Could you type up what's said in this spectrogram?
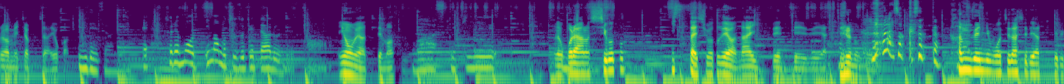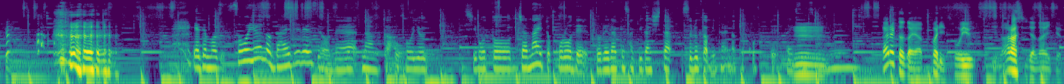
れはめちゃくちゃ良かった。いいですよね。えそれも今も続けてあるんですか？今もやってますね。わあ素敵。でもこれあの仕事一切仕事ではない前提でやってるのでそっかそっか。完全に持ち出しでやってるけど。いやでもそういうの大事ですよね。なんかそういう仕事じゃないところでどれだけ先出したするかみたいなとこって大事ですよね。誰かがやっぱりそういう嵐じゃないけど、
